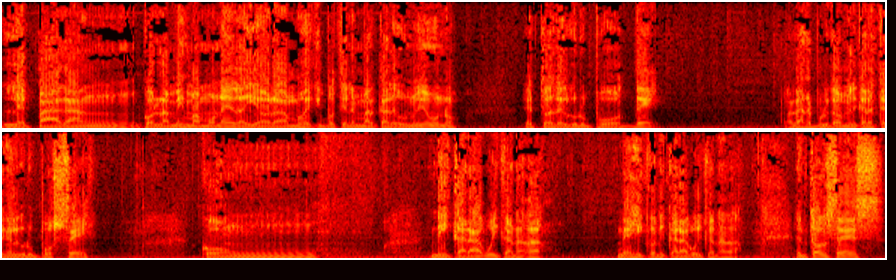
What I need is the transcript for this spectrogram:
Le pagan con la misma moneda y ahora ambos equipos tienen marca de 1 y 1. Esto es del grupo D. La República Dominicana está en el grupo C con Nicaragua y Canadá. México, Nicaragua y Canadá. Entonces,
